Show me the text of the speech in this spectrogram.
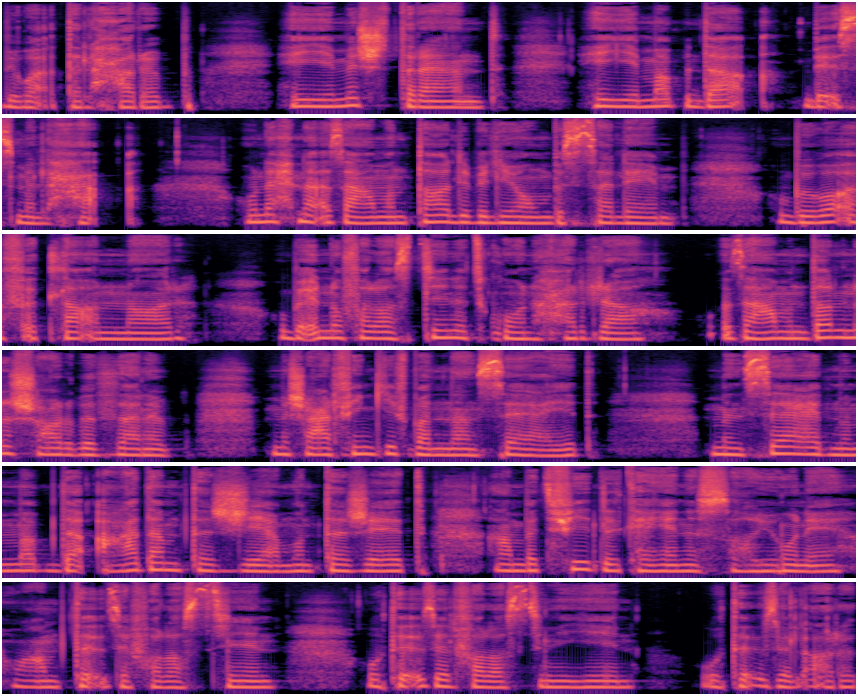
بوقت الحرب هي مش ترند هي مبدأ باسم الحق. ونحن إذا عم نطالب اليوم بالسلام وبوقف إطلاق النار وبإنه فلسطين تكون حرة وإذا عم نضل نشعر بالذنب مش عارفين كيف بدنا نساعد. منساعد من مبدأ عدم تشجيع منتجات عم بتفيد الكيان الصهيوني وعم تأذي فلسطين وتأذي الفلسطينيين وتأذي الأرض.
